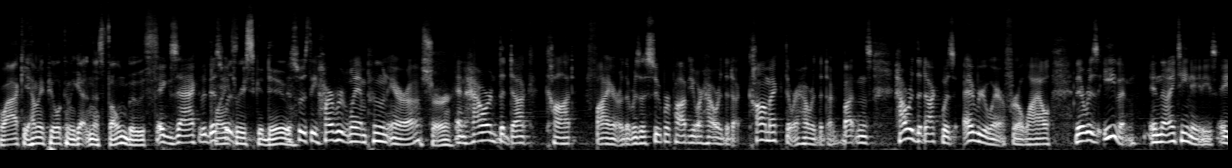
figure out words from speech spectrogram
wacky. How many people can we get in this phone booth? Exactly. This 23 was skidoo. This was the Harvard Lampoon era. Sure. And Howard the Duck caught fire. There was a super popular Howard the Duck comic. There were Howard the Duck buttons. Howard the Duck was everywhere for a while. There was even in the 1980s a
